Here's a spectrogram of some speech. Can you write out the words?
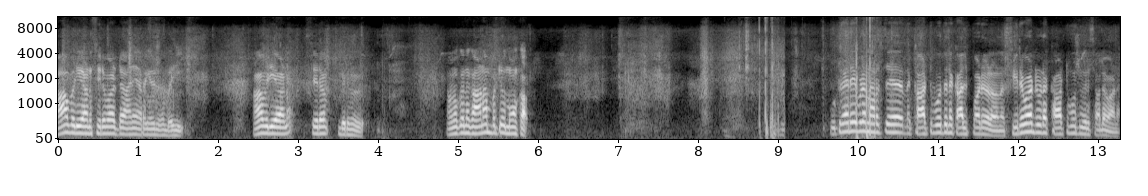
ആ വഴിയാണ് സ്ഥിരമായിട്ട് ആന ഇറങ്ങി വരുന്ന വഴി. ആ വഴിയാണ് സ്ഥിരം വരുന്നത്. നമുക്കൊന്ന് കാണാൻ പറ്റുമോ നോക്കാം. കൂട്ടുകാരെ ഇവിടെ നിറച്ച് കാട്ടുപോത്തിന്റെ കാൽപ്പാടുകളാണ്. സ്ഥിരമായിട്ട് ഇവിടെ കാട്ടുപോത്ത് ഒരു സ്ഥലമാണ്.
